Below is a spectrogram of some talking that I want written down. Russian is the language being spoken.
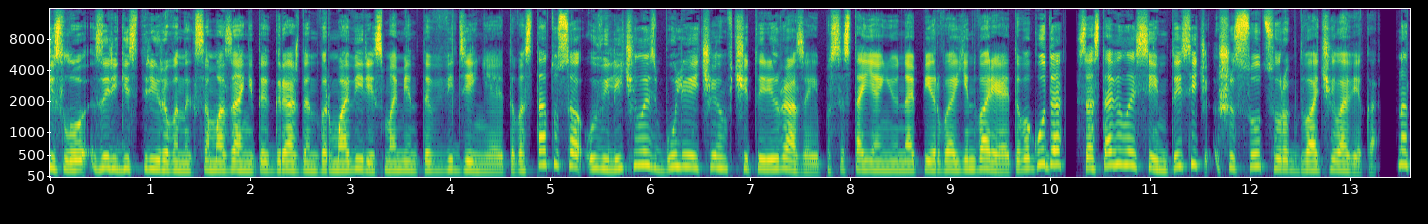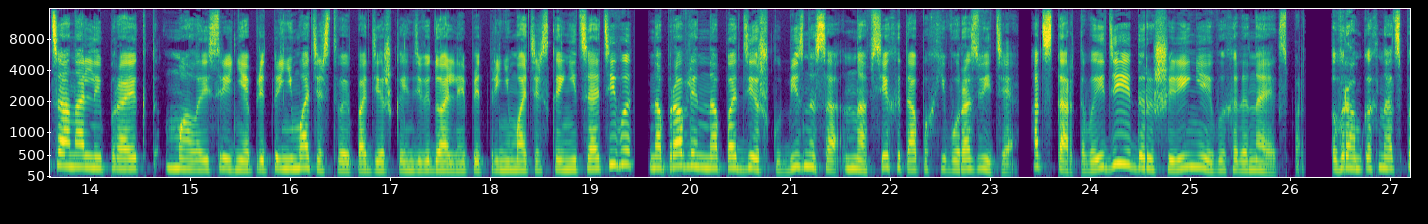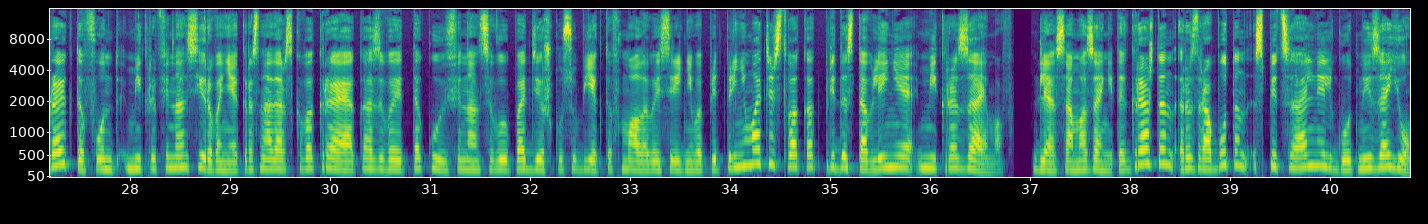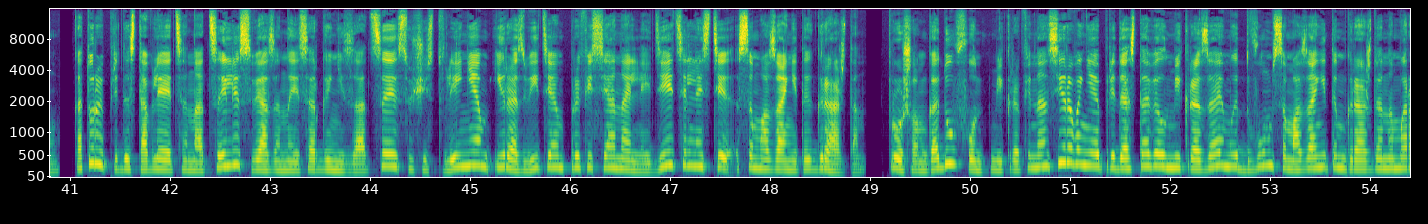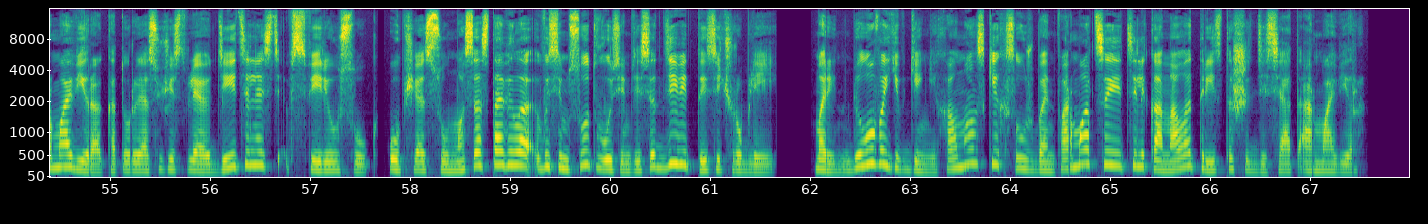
Число зарегистрированных самозанятых граждан в Армавире с момента введения этого статуса увеличилось более чем в 4 раза и по состоянию на 1 января этого года составило 7642 человека. Национальный проект «Малое и среднее предпринимательство и поддержка индивидуальной предпринимательской инициативы» направлен на поддержку бизнеса на всех этапах его развития, от стартовой идеи до расширения и выхода на экспорт. В рамках нацпроекта Фонд микрофинансирования Краснодарского края оказывает такую финансовую поддержку субъектов малого и среднего предпринимательства, как предоставление микрозаймов. Для самозанятых граждан разработан специальный льготный заем, который предоставляется на цели, связанные с организацией, осуществлением и развитием профессиональной деятельности самозанятых граждан прошлом году фонд микрофинансирования предоставил микрозаймы двум самозанятым гражданам Армавира, которые осуществляют деятельность в сфере услуг. Общая сумма составила 889 тысяч рублей. Марина Белова, Евгений Халманских, служба информации телеканала 360 «Армавир».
